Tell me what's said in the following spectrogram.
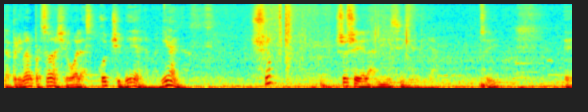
la primera persona llegó a las 8 y media de la mañana. Yo, yo llegué a las 10 y media. ¿sí? Eh,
